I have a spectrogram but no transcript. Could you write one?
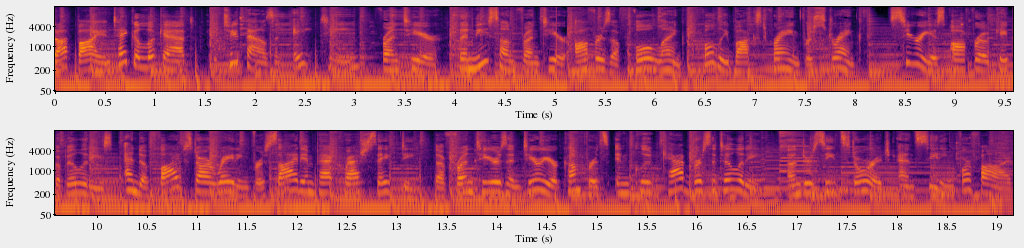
Stop by and take a look at 2018 Frontier. The Nissan Frontier offers a full-length, fully boxed frame for strength, serious off-road capabilities, and a five-star rating for side impact crash safety. The Frontier's interior comforts include cab versatility, under-seat storage, and seating for five,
